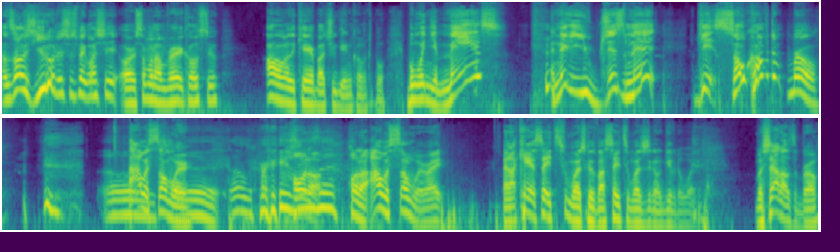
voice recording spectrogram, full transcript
as long as you don't disrespect my shit or someone I'm very close to, I don't really care about you getting comfortable. But when your man's a nigga you just met get so comfortable, bro. I was somewhere. Yeah, that was crazy. Hold on, hold on. I was somewhere, right? And I can't say too much because if I say too much, it's gonna give it away. But shout out to bro.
